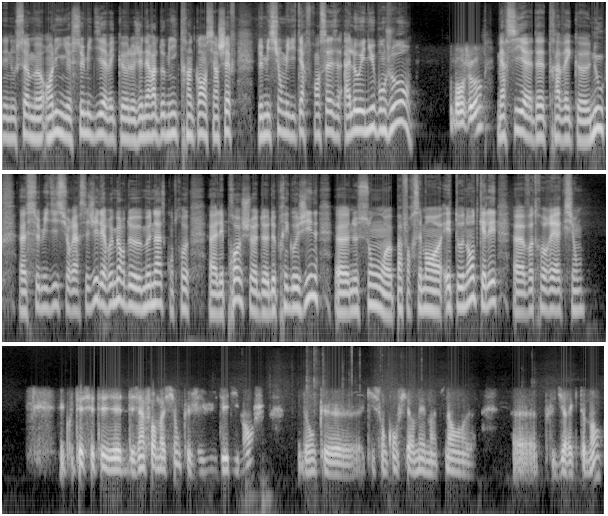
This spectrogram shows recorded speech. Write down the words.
Et nous sommes en ligne ce midi avec euh, le général Dominique Trinquant, ancien chef de mission militaire française à l'ONU. Bonjour. Bonjour. Merci euh, d'être avec euh, nous ce midi sur RCJ. Les rumeurs de menaces contre les proches de, de Prigogine ne sont pas forcément étonnantes. Quelle est votre réaction? Écoutez, c'était des informations que j'ai eues dès dimanche, donc qui sont confirmées maintenant plus directement.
